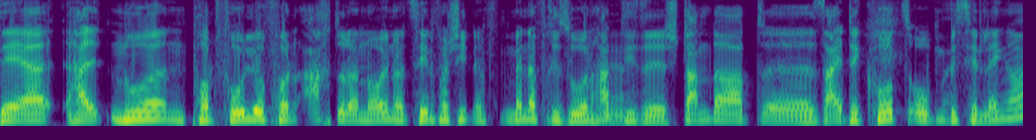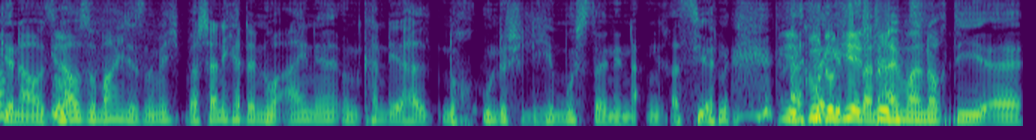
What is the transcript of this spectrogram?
der halt nur ein Portfolio von acht oder neun oder zehn verschiedenen Männerfrisuren hat. Ja. Diese Standard äh, kurz, oben ein bisschen länger. Genau, so. genau so mache ich das nämlich. Wahrscheinlich hat er nur eine und kann dir halt noch unterschiedliche Muster in den Nacken rasieren. Ja, gut, da okay, dann stimmt. einmal noch die, äh,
